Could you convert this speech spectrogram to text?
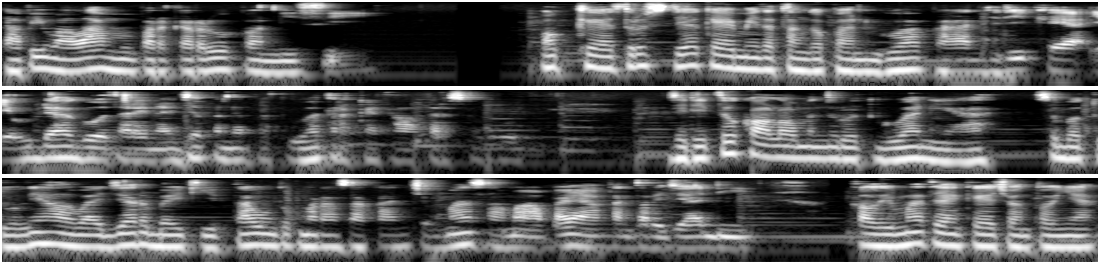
tapi malah memperkeruh kondisi. Oke, terus dia kayak minta tanggapan gue kan, jadi kayak ya udah gue tarin aja pendapat gue terkait hal tersebut. Jadi tuh kalau menurut gue nih ya, sebetulnya hal wajar bagi kita untuk merasakan cemas sama apa yang akan terjadi. Kalimat yang kayak contohnya,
